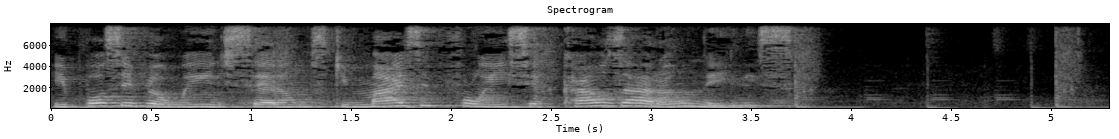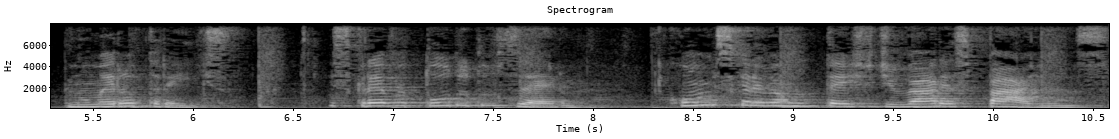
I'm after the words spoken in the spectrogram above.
e possivelmente serão os que mais influência causarão neles. Número 3. Escreva tudo do zero. Como escrever um texto de várias páginas,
